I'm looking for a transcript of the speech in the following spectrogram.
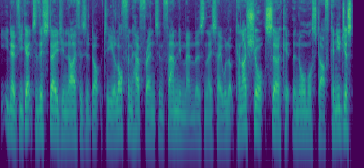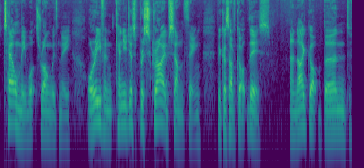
you know if you get to this stage in life as a doctor you'll often have friends and family members and they say well look can i short circuit the normal stuff can you just tell me what's wrong with me or even can you just prescribe something because i've got this and i got burned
